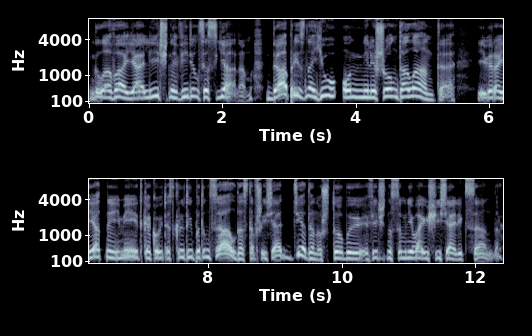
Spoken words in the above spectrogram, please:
Глава, я лично виделся с Яном. Да, признаю, он не лишен таланта и, вероятно, имеет какой-то скрытый потенциал, доставшийся от деда, но чтобы вечно сомневающийся Александр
